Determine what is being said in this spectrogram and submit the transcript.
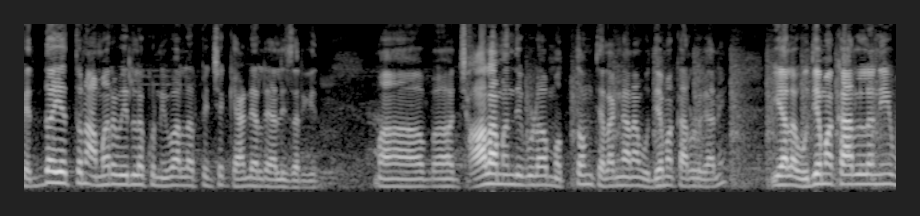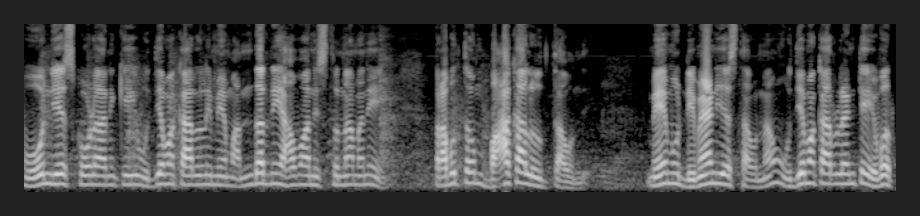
పెద్ద ఎత్తున అమరవీరులకు నివాళులర్పించే క్యాండిల్ ర్యాలీ జరిగింది. చాలామంది కూడా మొత్తం తెలంగాణ ఉద్యమకారులు కానీ ఇవాళ ఉద్యమకారులని ఓన్ చేసుకోవడానికి ఉద్యమకారులని మేము అందరినీ ఆహ్వానిస్తున్నామని ప్రభుత్వం బాకాలు ఉంది. మేము డిమాండ్ చేస్తూ ఉన్నాం. ఉద్యమకారులు అంటే ఎవరు?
